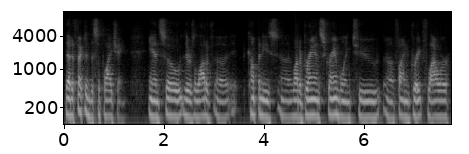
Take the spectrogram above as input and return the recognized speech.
that affected the supply chain. And so there's a lot of uh, companies, uh, a lot of brands scrambling to uh, find great flower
